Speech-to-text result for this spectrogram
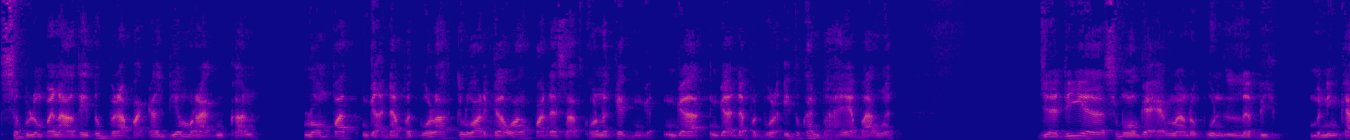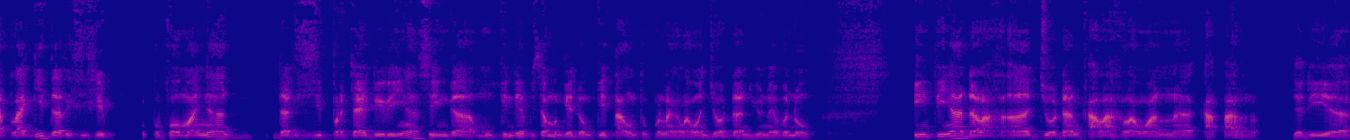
sebelum penalti itu berapa kali dia meragukan lompat nggak dapat bola keluar gawang pada saat kick nggak nggak dapat bola itu kan bahaya banget jadi ya semoga Hernando pun lebih meningkat lagi dari sisi performanya dari sisi percaya dirinya sehingga mungkin dia bisa menggendong kita untuk menang lawan Jordan you never know. Intinya adalah uh, Jordan kalah lawan uh, Qatar jadi uh,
